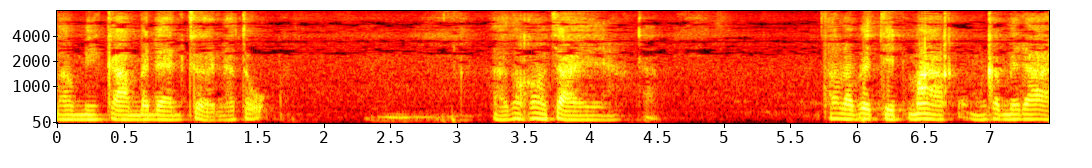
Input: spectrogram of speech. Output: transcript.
เรามีการไปแดนเกิดนะตุเราต้องเข้าใจครับ ถ้าเราไปติดมากมันก็ไม่ได้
